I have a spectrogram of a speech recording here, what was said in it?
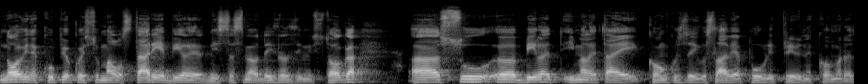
novine kupio koje su malo starije bile, jer nisam smeo da izlazim iz toga, su bile, imale taj konkurs za Jugoslavija Publi, Privredne komora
